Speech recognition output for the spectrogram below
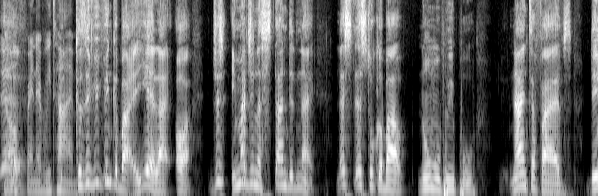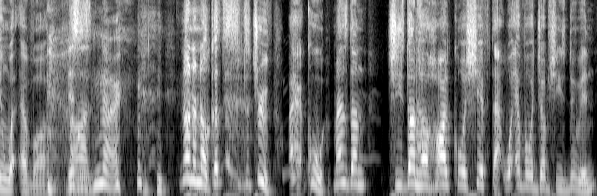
Yeah. girlfriend every time. Because if you think about it, yeah, like oh, just imagine a standard night. Let's let's talk about normal people, nine to fives, doing whatever. This Oh, is no. no, no, no, because this is the truth. All right, cool. Man's done. She's done her hardcore shift at whatever job she's doing.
